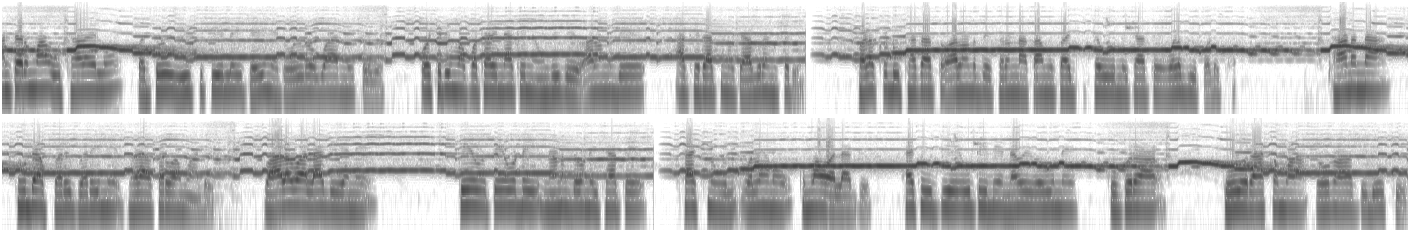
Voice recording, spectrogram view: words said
અંતરમાં ઉછાળેલું બધું વીજ પી લઈ જઈને ઢોલરો બહાર નીકળ્યો. કોથળીમાં પથારી નાખીને ઊંઘી ગયો. આનંદે આખી રાતનું જાગરણ કર્યું. ફળકડું થતા તો આનંદે ઘરના કામકાજ સૌની સાથે વળગી પડે છે. છાણના સુડા ભરી ભરીને ભળા કરવા માંડે. વાળવા લાગી અને તેઓ તેવડી નણંદોની સાથે સાસનું વલણું ગુમાવવા લાગ્યું. સાસુજીએ ઉઠીને નવી વહુને ઘૂઘરા ધૂળ રાખમાં રોડાતી દેખી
